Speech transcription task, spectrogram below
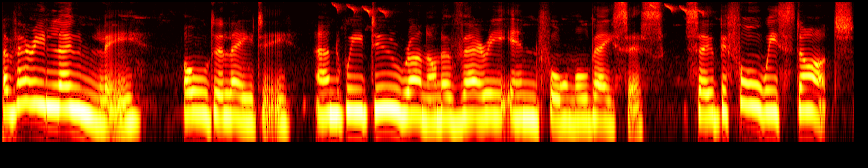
a very lonely older lady, and we do run on a very informal basis. So before we start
